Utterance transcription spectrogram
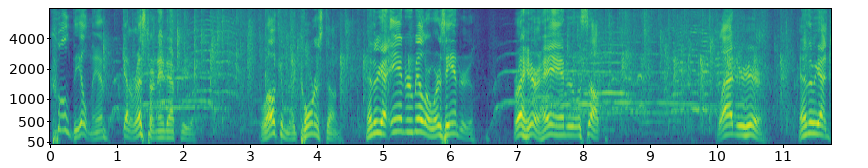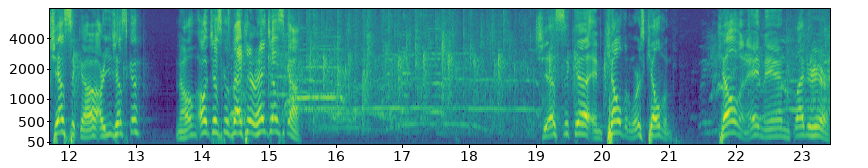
Cool deal, man. Got a restaurant named after you. Welcome to the Cornerstone. And then we got Andrew Miller. Where's Andrew? Right here. Hey, Andrew, what's up? Glad you're here. And then we got Jessica. Are you Jessica? No? Oh, Jessica's back here. Hey, Jessica. Jessica and Kelvin. Where's Kelvin? Kelvin. Hey, man. Glad you're here.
